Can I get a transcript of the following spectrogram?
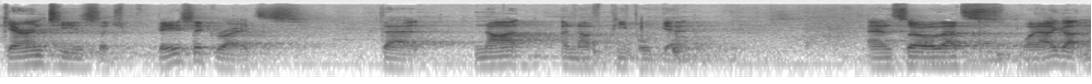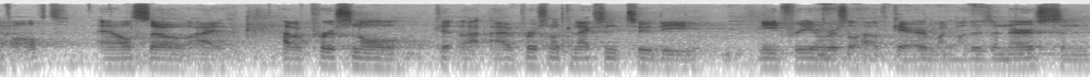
guarantees such basic rights that not enough people get? And so that's why I got involved. And also, I have a personal, I have a personal connection to the need for universal health care. My mother's a nurse, and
